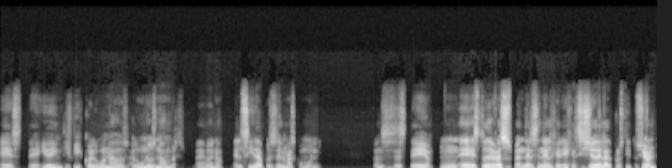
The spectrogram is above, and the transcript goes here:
este, identifico algunos, algunos nombres. Bueno, el SIDA pues es el más común. Entonces, este, mm, esto deberá suspenderse en el ejercicio de la prostitución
